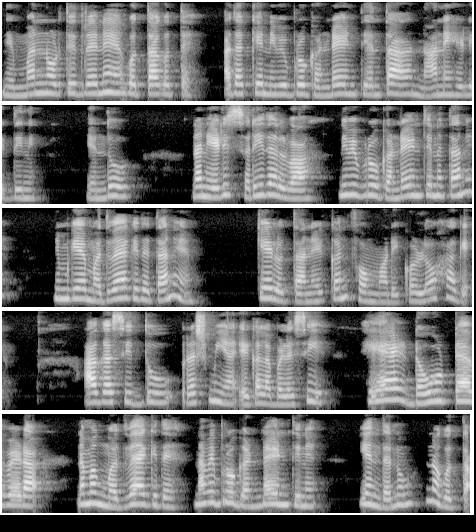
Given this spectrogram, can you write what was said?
ನಿಮ್ಮನ್ನು ನೋಡ್ತಿದ್ರೇ ಗೊತ್ತಾಗುತ್ತೆ. ಅದಕ್ಕೆ ನೀವಿಬ್ಬರು ಗಂಡ ಹೆಂಡ್ತಿ ಅಂತ ನಾನೇ ಹೇಳಿದ್ದೀನಿ ಎಂದು, ನಾನು ಹೇಳಿದ್ದು ಸರಿ ಇದೆ ಅಲ್ವಾ? ನೀವಿಬ್ಬರು ಗಂಡ ಹೆಂಡ್ತಿನ ತಾನೇ? ನಿಮಗೆ ಮದುವೆ ಆಗಿದೆ ತಾನೇ? ಕೇಳುತ್ತಾನೆ ಕನ್ಫರ್ಮ್ ಮಾಡಿಕೊಳ್ಳೋ ಹಾಗೆ. ಆಗ ಸಿದ್ದು ರಶ್ಮಿಯ ಎಗಲ ಬಳಸಿ, ಹೇ ಡೌಟೇ ಬೇಡ, ನಮಗೆ ಮದುವೆ ಆಗಿದೆ ನಾವಿಬ್ಬರು ಗಂಡ ಹೆಣ್ತೀನಿ ಎಂದನು ನಗುತ್ತಾ.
